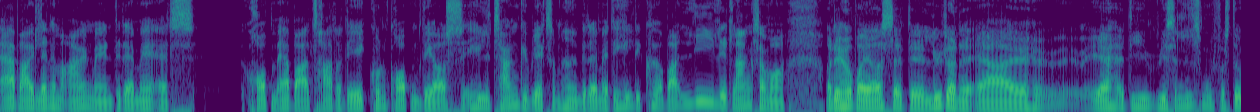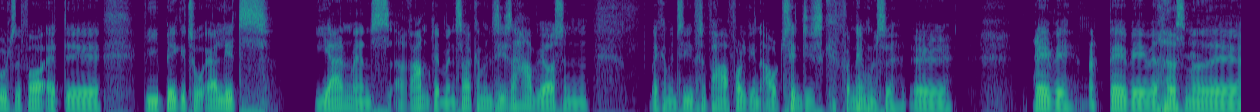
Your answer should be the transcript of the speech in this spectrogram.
er bare et eller andet med Ironman, det der med, at kroppen er bare træt, og det er ikke kun kroppen, det er også hele tankevirksomheden, det der med, at det hele det kører bare lige lidt langsommere, og det håber jeg også, at øh, lytterne er, øh, ja, at de viser en lille smule forståelse for, at øh, vi begge to er lidt jernmandsramte, men så kan man sige, så har vi også en, hvad kan man sige, så har folk en autentisk fornemmelse øh, bagved, bagved, hvad hedder sådan noget, øh,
